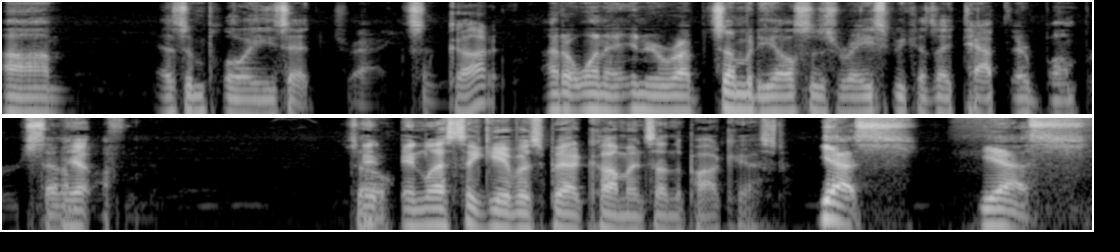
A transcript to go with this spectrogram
um, as employees at tracks. And Got it. I don't want to interrupt somebody else's race because I tapped their bumper, set Yep. off. So Un- Unless they gave us bad comments on the podcast, yes, yes,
